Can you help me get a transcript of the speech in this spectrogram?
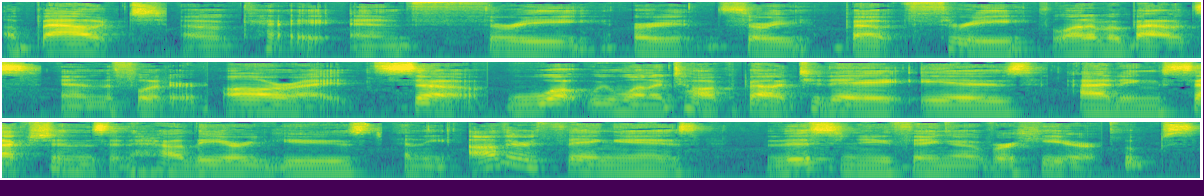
about okay and three, or sorry, about three, a lot of abouts in the footer. All right, so what we want to talk about today is adding sections and how they are used. And the other thing is this new thing over here. Oops,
